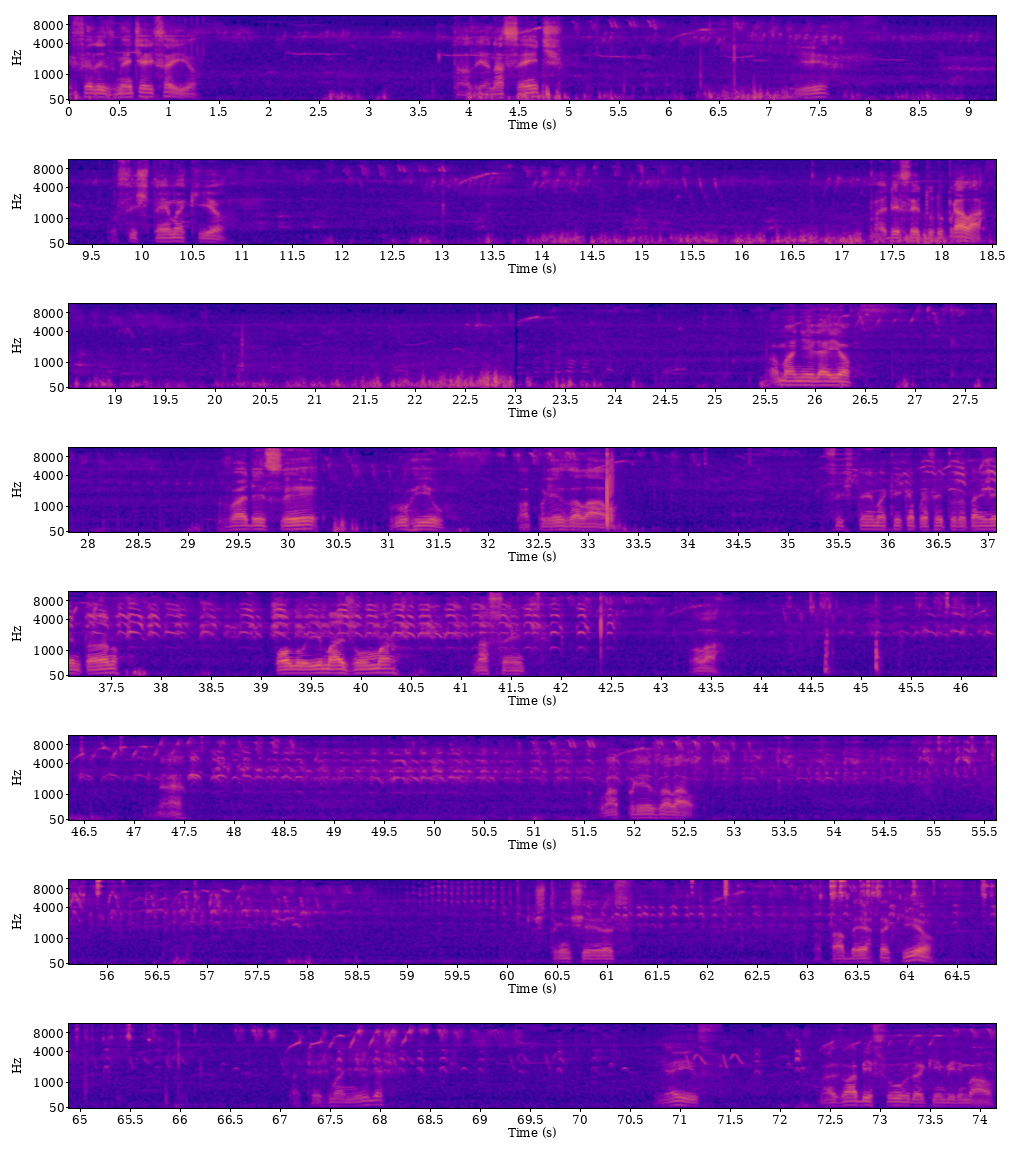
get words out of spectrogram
Infelizmente é isso aí, ó. Tá ali a nascente. E o sistema aqui, ó. Vai descer tudo para lá. A manilha aí, ó. Vai descer pro rio. Tá presa lá, ó. Sistema aqui que a prefeitura está inventando. Poluir mais uma nascente. Olha lá. Né? Lá presa lá, ó. As trincheiras. Tá aberta aqui, ó. Aqui as manilhas. E é isso. Mais um absurdo aqui em Birimbau.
